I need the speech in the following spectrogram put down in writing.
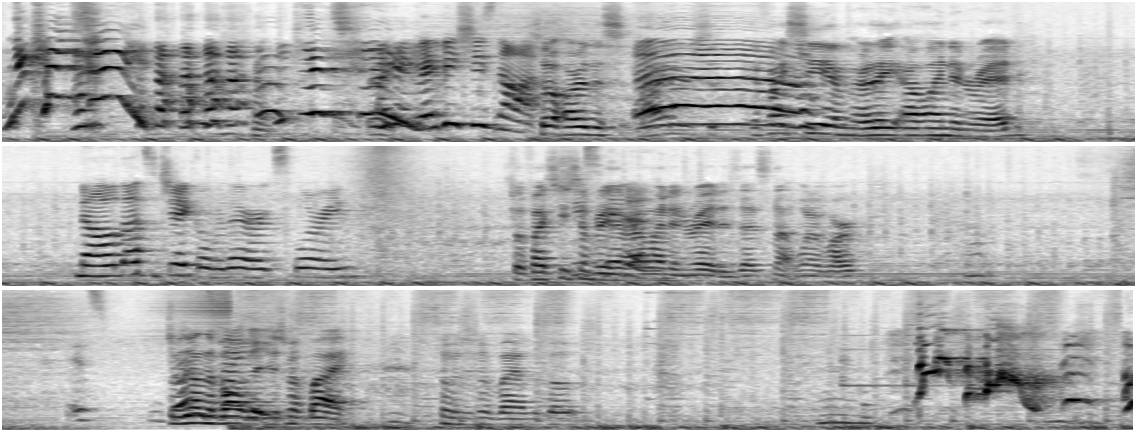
You can't see! you can't see! Okay, maybe she's not. So are this? I, if. I see uh. them, are they outlined in red? No, that's Jake over there exploring. So if I see She's somebody and they're hidden. outlined in red, is that's not one of our? Oh. It's Who's on the Jordan's boat that just went by? Someone just went by on the boat. oh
